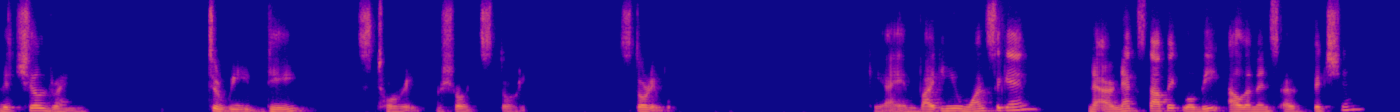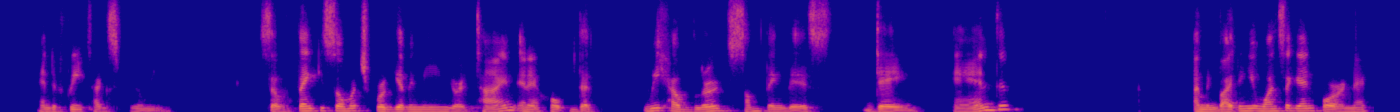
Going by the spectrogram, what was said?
the children to read the story or short story, storybook. Okay, I am inviting you once again. Now our next topic will be elements of fiction and the free text filming. So thank you so much for giving me your time and I hope that we have learned something this day. And I'm inviting you once again for our next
